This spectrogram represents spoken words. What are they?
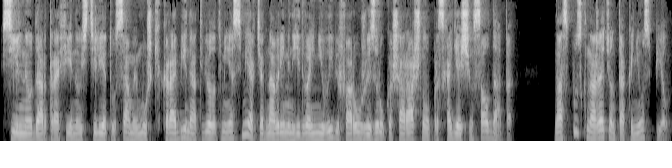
Сильный удар трофейного стилета у самой мушки карабина отвел от меня смерть, одновременно едва ли не выбив оружие из рук ошарашенного происходящим солдата. На спуск нажать он так и не успел.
